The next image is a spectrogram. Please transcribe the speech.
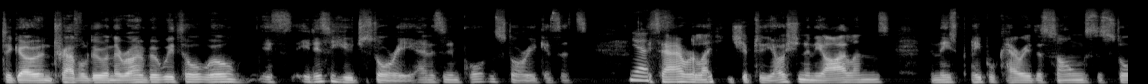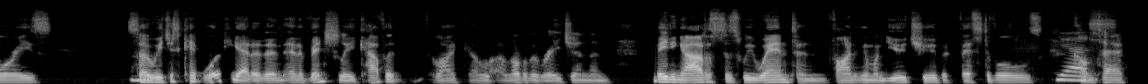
to go and travel do on their own. But we thought, well, it's, it is a huge story and it's an important story because it's, Yes. It's our relationship to the ocean and the islands. And these people carry the songs, the stories. So mm. we just kept working at it and, and eventually covered like a, a lot of the region. And meeting artists as we went and finding them on YouTube at festivals. Yes. Contact.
